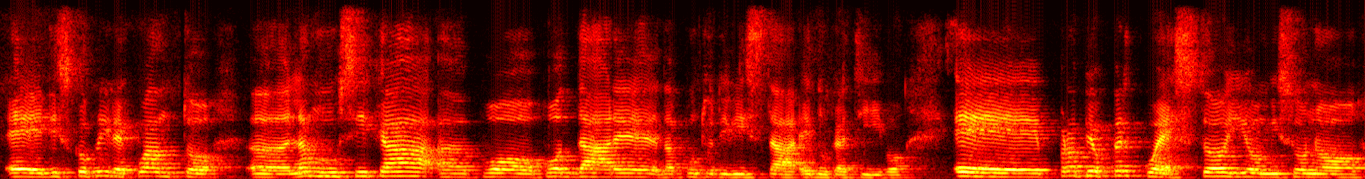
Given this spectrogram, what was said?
e di scoprire quanto eh, la musica eh, può, può, dare dal punto di vista educativo. E proprio per questo io mi sono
